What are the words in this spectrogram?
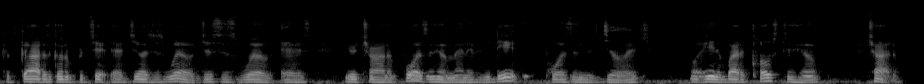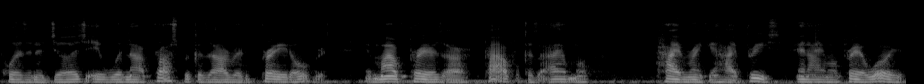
because God is going to protect that judge as well, just as well as you're trying to poison him. And if you did poison the judge or anybody close to him, tried to poison the judge, it would not prosper because I already prayed over it. And my prayers are powerful because I am a high ranking high priest and I am a prayer warrior.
